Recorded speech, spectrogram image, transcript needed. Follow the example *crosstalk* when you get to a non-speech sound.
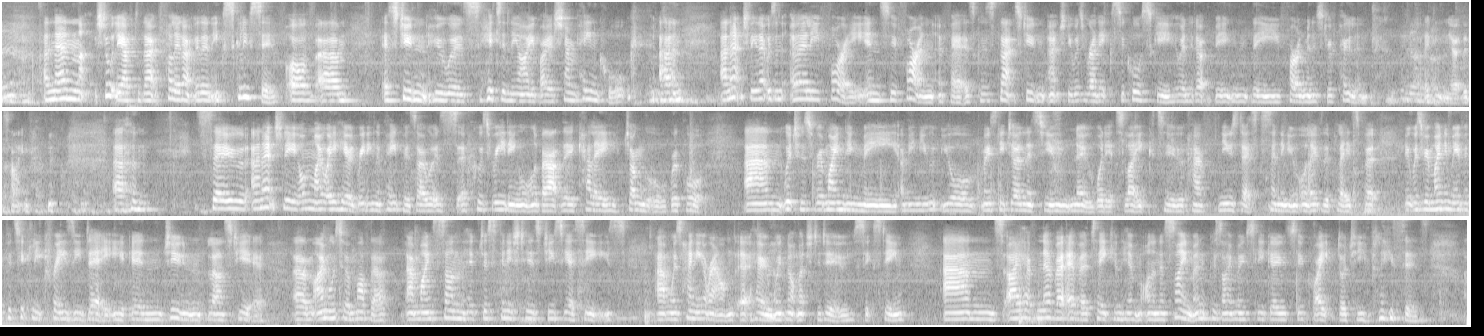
and then shortly after that, followed up with an exclusive of um, a student who was hit in the eye by a champagne cork. *laughs* And, and actually, that was an early foray into foreign affairs because that student actually was Radek Sikorski, who ended up being the foreign minister of Poland. I didn't know at the time. *laughs* um, so, and actually, on my way here, reading the papers, I was, of course, reading all about the Calais jungle report, um, which was reminding me. I mean, you, you're mostly journalists, you know what it's like to have news desks sending you all over the place, but it was reminding me of a particularly crazy day in June last year. Um, I'm also a mother, and my son had just finished his GCSEs and was hanging around at home with not much to do, 16 and I have never ever taken him on an assignment because I mostly go to quite dodgy *laughs* places.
